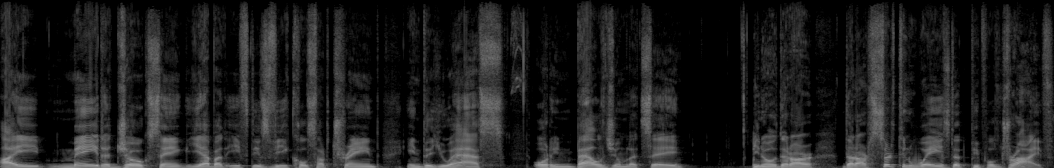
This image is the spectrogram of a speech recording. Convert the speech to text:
I made a joke saying, "Yeah, but if these vehicles are trained in the U.S. or in Belgium, let's say." You know, there are there are certain ways that people drive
